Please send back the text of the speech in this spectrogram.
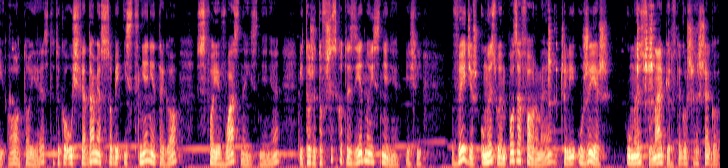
i o, to jest, tylko uświadamiasz sobie istnienie tego, swoje własne istnienie i to, że to wszystko to jest jedno istnienie. Jeśli wyjdziesz umysłem poza formę, czyli użyjesz umysłu najpierw tego szerszego,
